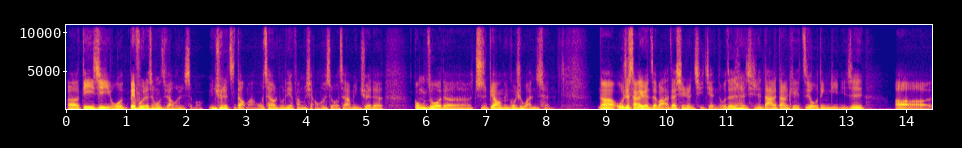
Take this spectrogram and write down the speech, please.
呃第一季，我背负的成功指标会是什么？明确的知道嘛，我才有努力的方向，或者说我才有明确的工作的指标能够去完成。那我觉得三个原则吧，在新任期间，或者新任期间，大家当然可以自由定义，你是呃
